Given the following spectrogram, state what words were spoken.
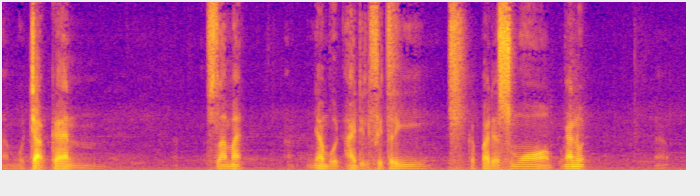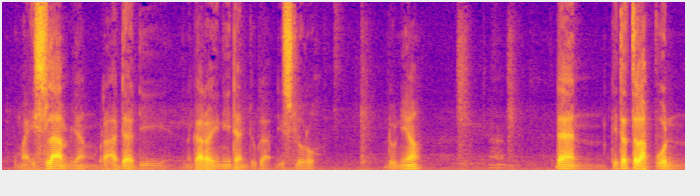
uh, mengucapkan selamat menyambut Aidilfitri kepada semua penganut uh, umat Islam yang berada di negara ini dan juga di seluruh dunia. Uh, Dan kita telah pun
